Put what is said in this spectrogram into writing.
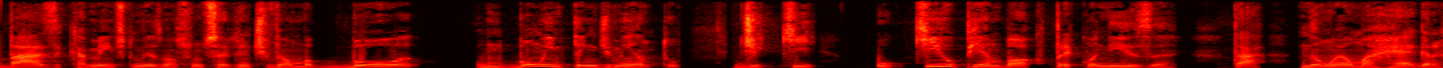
basicamente do mesmo assunto. Se a gente tiver uma boa, um bom entendimento de que o que o PMBOK preconiza tá? não é uma regra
